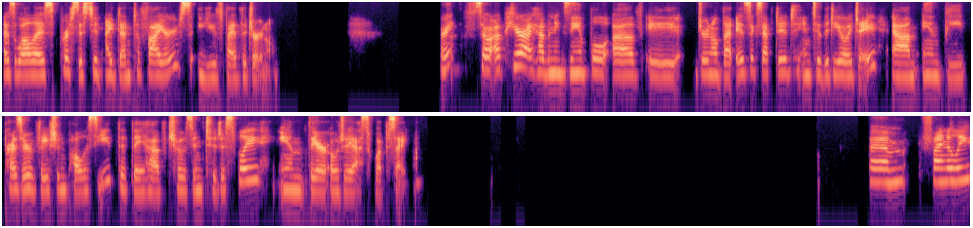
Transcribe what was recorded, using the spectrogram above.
as well as persistent identifiers used by the journal. All right, so up here I have an example of a journal that is accepted into the DOAJ um, and the preservation policy that they have chosen to display in their OJS website. Um, finally,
